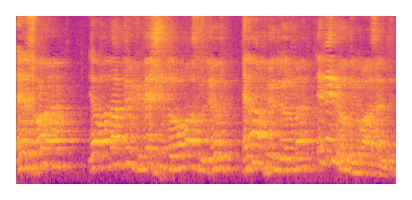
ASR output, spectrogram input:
E sonra ya adam diyor ki 500 lira olmaz mı diyor. E ne yapıyorsun diyorum ben. E veriyorum diyor bazen diyor.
